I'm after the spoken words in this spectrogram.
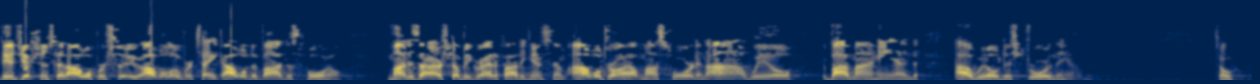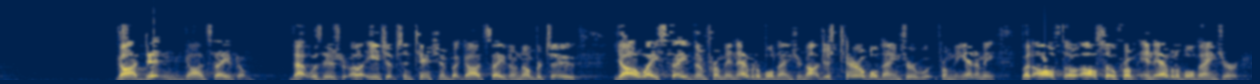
The Egyptians said, I will pursue, I will overtake, I will divide the spoil. My desire shall be gratified against them. I will draw out my sword, and I will, by my hand, I will destroy them. So, God didn't, God saved them. That was Israel, uh, Egypt's intention, but God saved them. Number two, Yahweh saved them from inevitable danger, not just terrible danger from the enemy, but also, also from inevitable danger.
